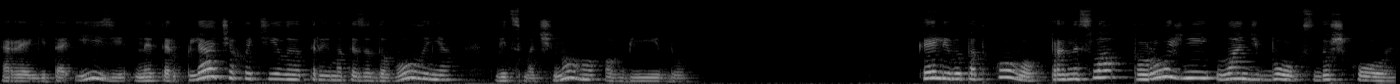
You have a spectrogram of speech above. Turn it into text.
Регі та Ізі нетерпляче хотіли отримати задоволення від смачного обіду. Келі випадково принесла порожній ланчбокс до школи.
